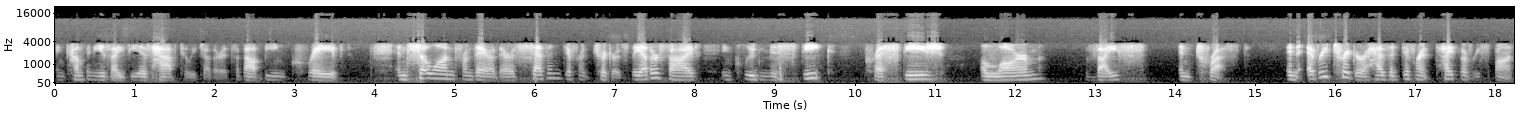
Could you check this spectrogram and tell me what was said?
and companies' ideas have to each other. It's about being craved. And so on from there. There are seven different triggers. The other five include mystique, prestige, alarm, vice, and trust. And every trigger has a different type of response.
